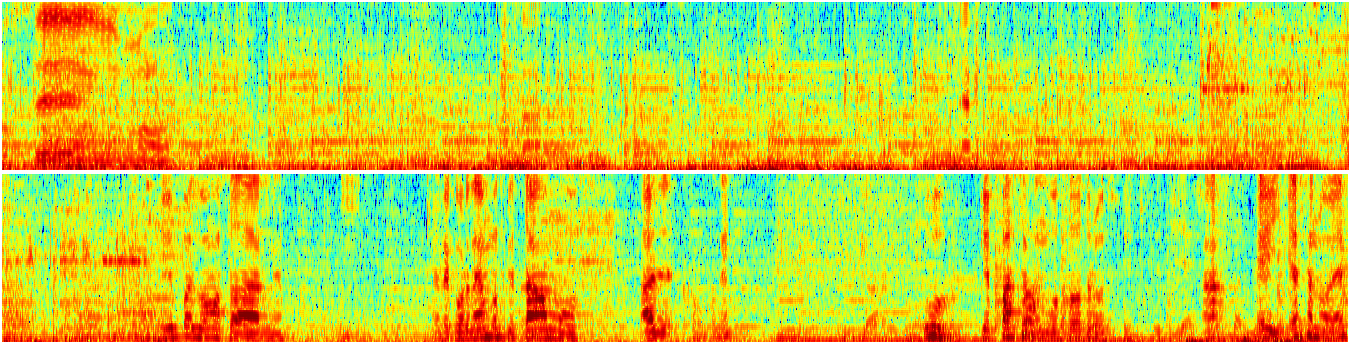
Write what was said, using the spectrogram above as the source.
Uno. Y pues vamos a darle. Recordemos que estábamos. Okay. Uh, ¿qué pasa con vosotros? Ah, esa no es.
